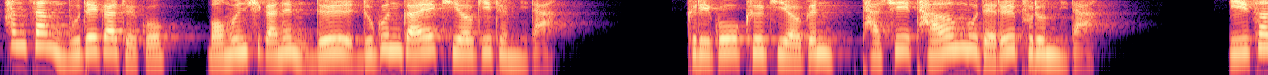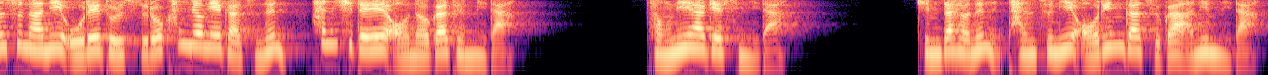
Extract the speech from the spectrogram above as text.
항상 무대가 되고 머문 시간은 늘 누군가의 기억이 됩니다. 그리고 그 기억은 다시 다음 무대를 부릅니다. 이 선순환이 오래 돌수록 한 명의 가수는 한 시대의 언어가 됩니다. 정리하겠습니다. 김다현은 단순히 어린 가수가 아닙니다.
